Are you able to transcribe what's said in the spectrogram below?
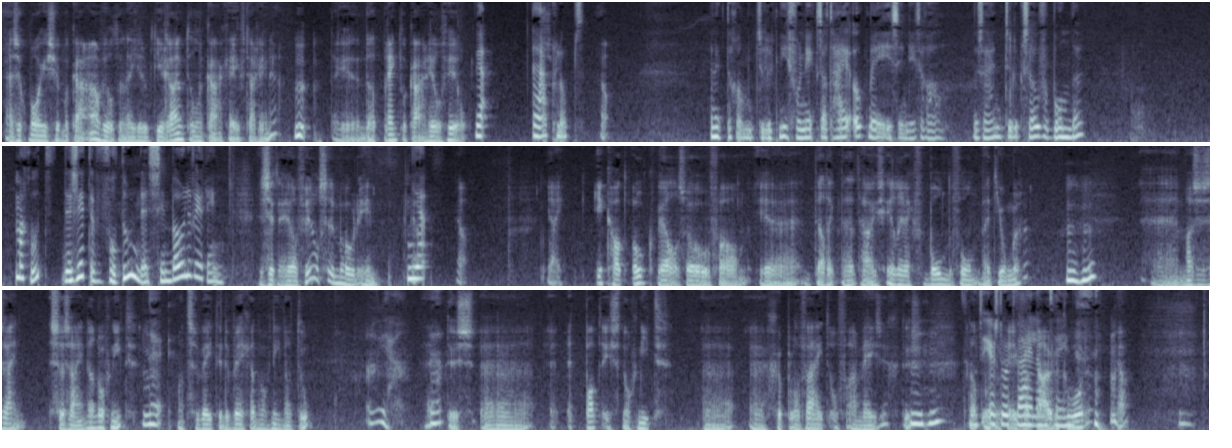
Het is ook mooi als je elkaar aanvult en dat je ook die ruimte aan elkaar geeft daarin. Hè? Hm. Dat, je, dat brengt elkaar heel veel. Ja, klopt. Ja. En ik droom natuurlijk niet voor niks dat hij ook mee is in die droom. We zijn natuurlijk zo verbonden. Maar goed, er zitten voldoende symbolen weer in. Er zitten heel veel symbolen in. Ja, Ja, ik, ik had ook wel zo van eh, dat ik met het huis heel erg verbonden vond met jongeren. Mhm. Eh, maar ze zijn, ze zijn er nog niet, Nee. want ze weten de weg er nog niet naartoe. Oh ja. Hè? Ja. Dus eh, het pad is nog niet eh eh, geplaveid of aanwezig. Dus Mhm. Het moet eerst door het weiland heen. worden. ja.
